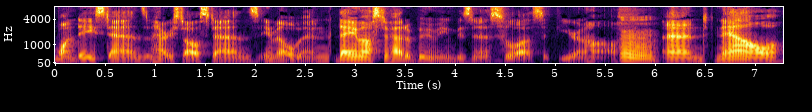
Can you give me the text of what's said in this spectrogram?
1D stands and Harry Styles stands in Melbourne. They must have had a booming business for the last like year and a half. Mm. And now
